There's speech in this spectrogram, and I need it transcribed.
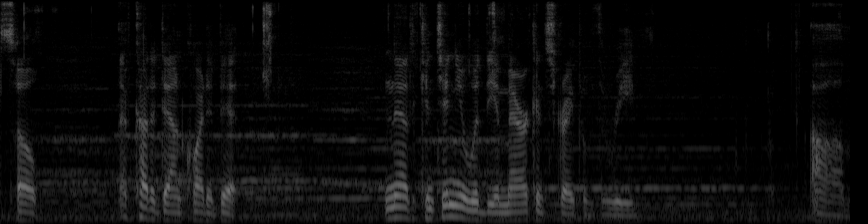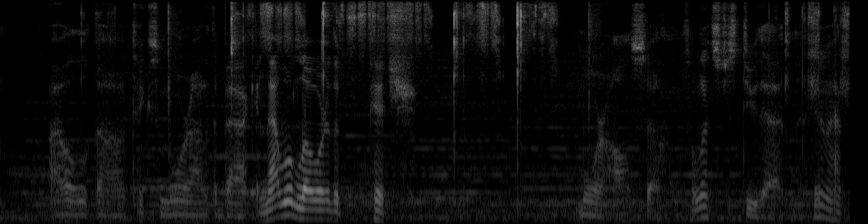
So I've cut it down quite a bit. Now to continue with the American scrape of the reed, um, I'll uh, take some more out of the back, and that will lower the pitch more also. So let's just do that. I'm gonna have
